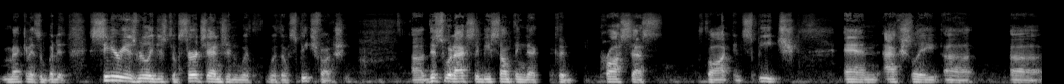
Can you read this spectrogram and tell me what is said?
mechanism, but it, Siri is really just a search engine with, with a speech function. Uh, this would actually be something that could process thought and speech and actually uh, uh,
